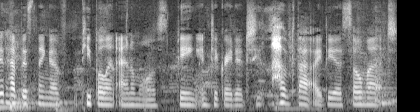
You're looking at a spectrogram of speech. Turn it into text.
Did have this thing of people and animals being integrated. She loved that idea so much.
